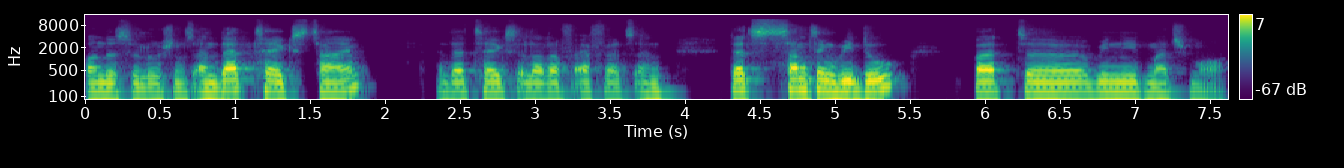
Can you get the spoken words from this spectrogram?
on the solutions and that takes time and that takes a lot of efforts and that's something we do, but uh, we need much more.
